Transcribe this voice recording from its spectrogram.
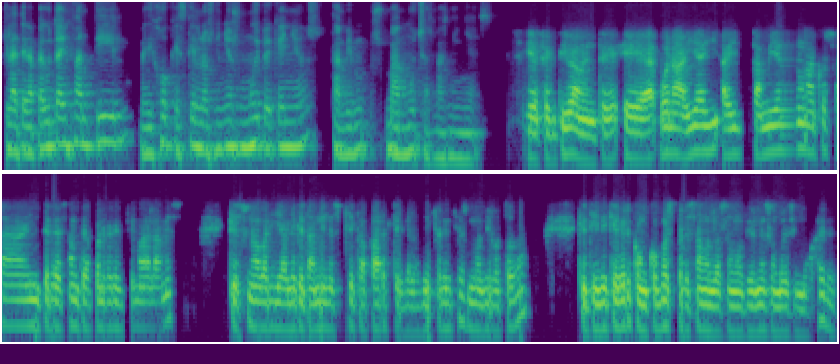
que la terapeuta infantil me dijo que es que en los niños muy pequeños también pues, van muchas más niñas. Sí, efectivamente. Eh, bueno, ahí hay, también una cosa interesante a poner encima de la mesa, que es una variable que también explica parte de las diferencias, no digo todas, que tiene que ver con cómo expresamos las emociones hombres y mujeres.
